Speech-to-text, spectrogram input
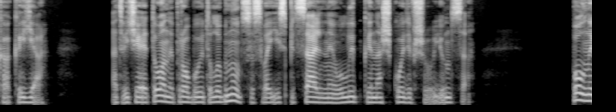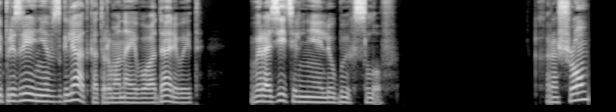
Как и я», — отвечает он и пробует улыбнуться своей специальной улыбкой нашкодившего юнца. Полный презрения взгляд, которым она его одаривает, выразительнее любых слов. «Хорошо.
